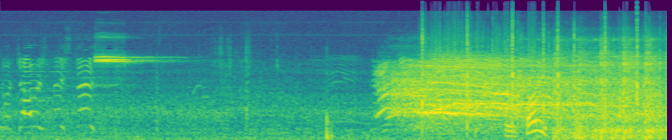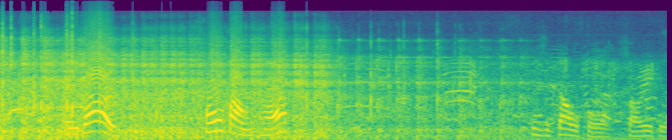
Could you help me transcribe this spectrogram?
Good, Joey's missed this! Yeah! 2 2. There you go. Four goals now. He's a goal for, so he'll be.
